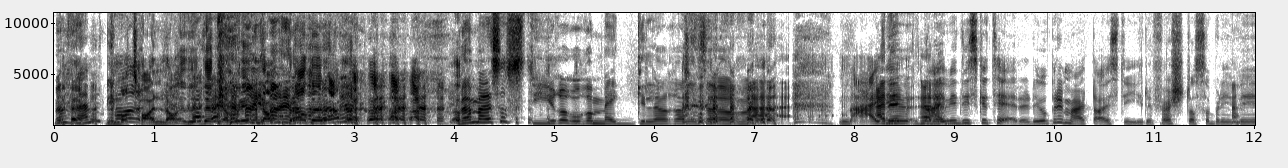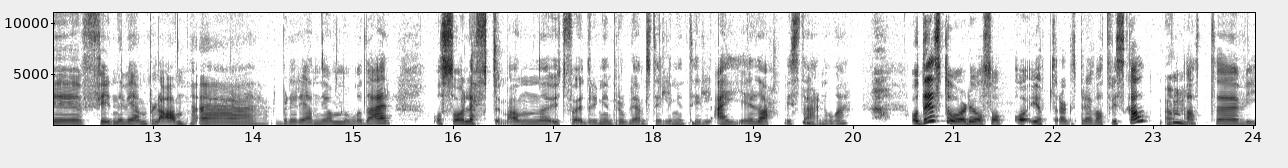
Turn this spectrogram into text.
Men hvem, Vi må ta en lang Dette blir en lang prat, dere! hvem er det som styrer ordet megler og liksom Nei, Er det- vi, er nei, vi diskuterer det jo primært da i styret først, og så blir vi, finner vi en plan. Uh, blir enige om noe der. Og så løfter man utfordringen, problemstillingen, til eier, da, hvis det er noe. Og det står det jo også i oppdragsbrevet at vi skal. At eh, vi,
